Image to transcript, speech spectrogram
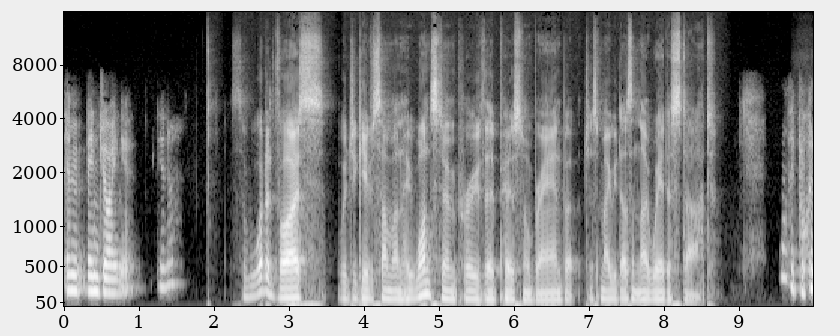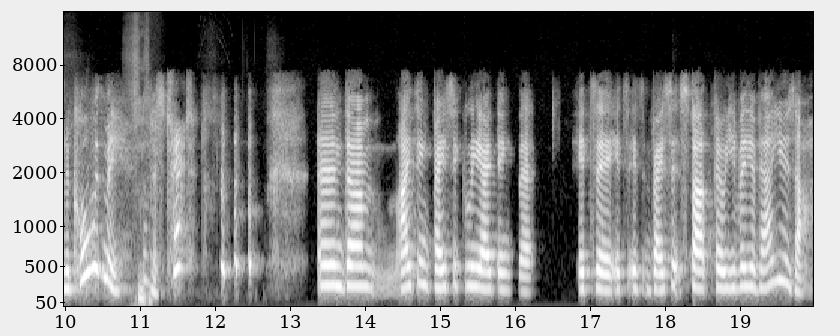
and enjoying it, you know. So, what advice would you give someone who wants to improve their personal brand, but just maybe doesn't know where to start? Well, they're booking a call with me. Well, let's chat. and um, I think basically, I think that it's a it's it's basic. Start where your, where your values are.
